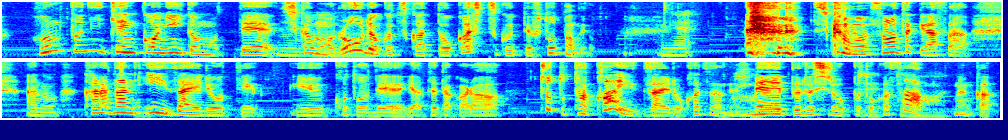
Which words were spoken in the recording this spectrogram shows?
本当に健康にいいと思ってしかも労力使ってお菓子作って太ったんだよ。ね。しかもその時はさあの体にいい材料っていうことでやってたからちょっと高い材料買ってたのね。買メープルシロップとかさなんか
